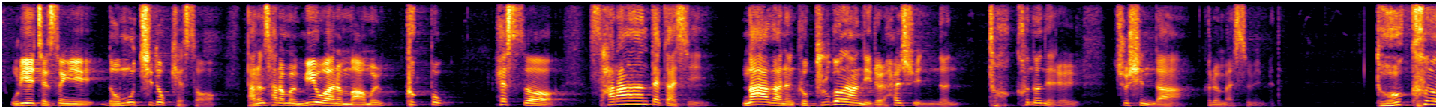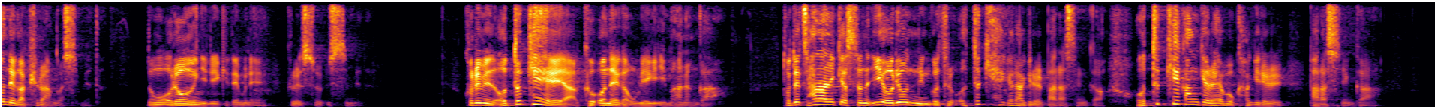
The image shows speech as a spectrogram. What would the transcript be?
우리의 재성이 너무 지독해서 다른 사람을 미워하는 마음을 극복해서 사랑하는 때까지 나아가는 그 불건한 일을 할 수 있는 더 큰 은혜를 주신다. 그런 말씀입니다. 더 큰 은혜가 필요한 것입니다. 너무 어려운 일이기 때문에 그럴 수 있습니다. 그러면 어떻게 해야 그 은혜가 우리에게 임하는가? 도대체 하나님께서는 이 어려운 것을 어떻게 해결하기를 바랐습니까? 어떻게 관계를 회복하기를 바랐습니까?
